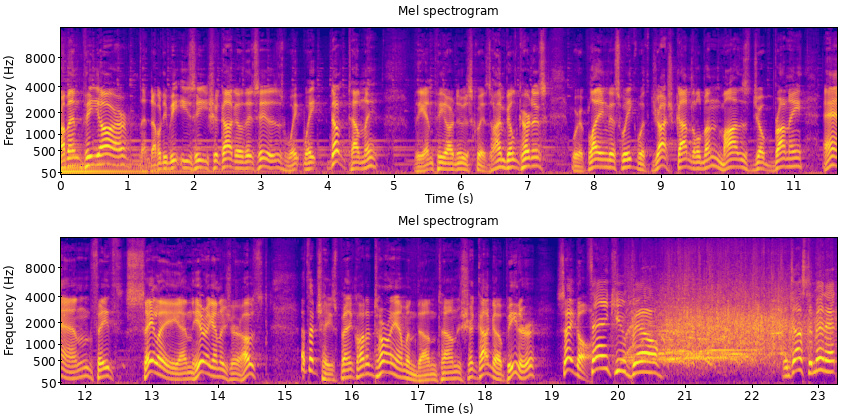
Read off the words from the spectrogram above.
From NPR and WBEZ Chicago, this is Wait, Wait, Don't Tell Me, the NPR News Quiz. I'm Bill Kurtis. We're playing this week with Josh Gondelman, Maz Jobrani, and Faith Salie. And here again is your host at the Chase Bank Auditorium in downtown Chicago, Peter Sagal. Thank you, Bill. In just a minute,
